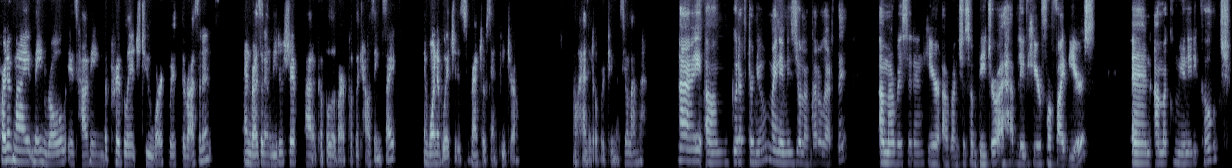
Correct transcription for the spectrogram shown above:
part of my main role is having the privilege to work with the residents and resident leadership at a couple of our public housing sites, and one of which is Rancho San Pedro. I'll hand it over to Ms. Yolanda. Hi, um, good afternoon. My name is Yolanda Rodarte. I'm a resident here at Rancho San Pedro. I have lived here for five years, and I'm a community coach.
